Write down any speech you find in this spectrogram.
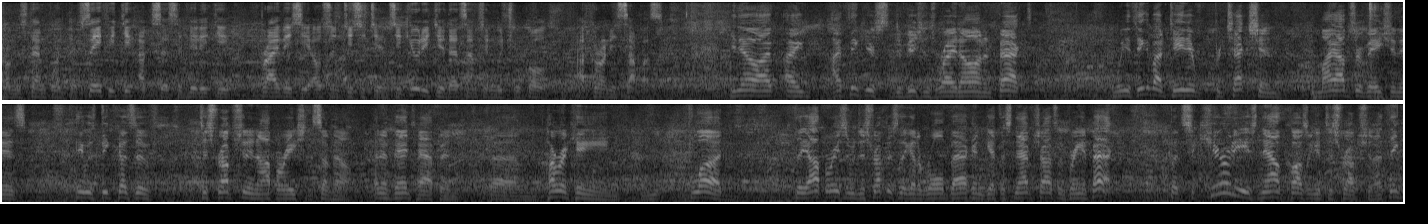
from the standpoint of safety, accessibility, privacy, authenticity, and security. That's something which we call Acronis SAPAS. You know, I, I, I think your division's right on. In fact, when you think about data protection, my observation is it was because of disruption in operations somehow. An event happened, um, hurricane, flood. The operations were disrupted, so they got to roll back and get the snapshots and bring it back. But security is now causing a disruption. I think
